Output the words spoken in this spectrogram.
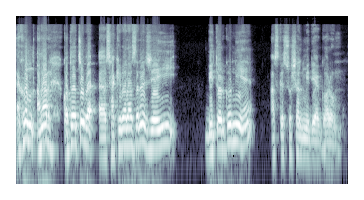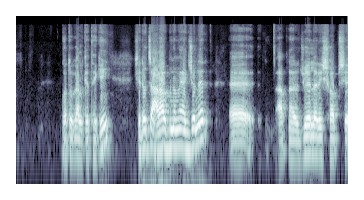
এখন আমার কথা হচ্ছে সাকিব আল হাসানের যেই বিতর্ক নিয়ে আজকে সোশ্যাল মিডিয়া গরম গতকালকে থেকেই, সেটা হচ্ছে আরব নামে একজনের আপনার জুয়েলারি শপ সে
